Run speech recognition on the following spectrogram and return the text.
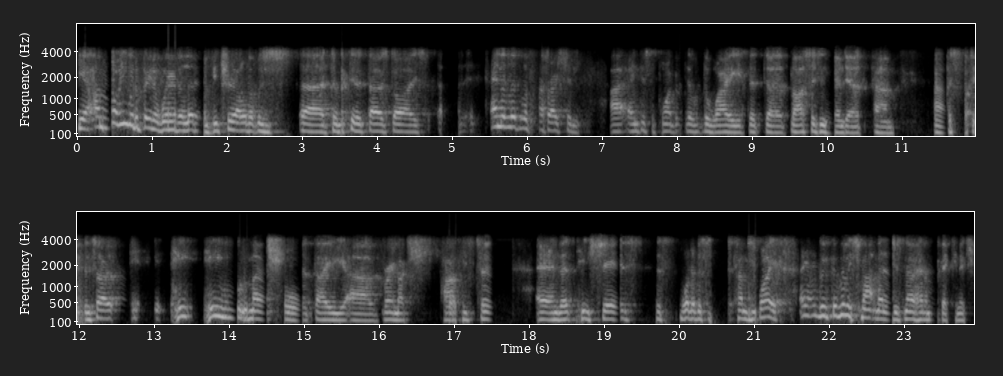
Yeah, I'm sure he would have been aware of the level of vitriol that was uh, directed at those guys and the level of frustration uh, and disappointment the, the way that uh, last season turned out. Um, uh, and so he he would make sure that they are very much part of his team and that he shares this, whatever comes his way. And the, really smart managers know how to make that connection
